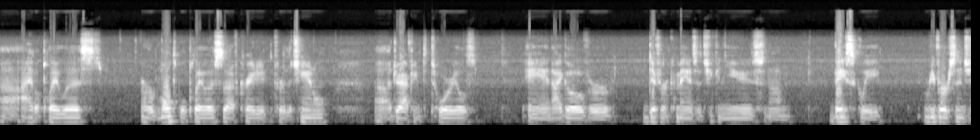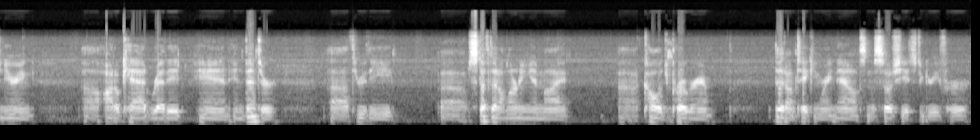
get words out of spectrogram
Uh, I have a playlist or multiple playlists that I've created for the channel, uh, drafting tutorials, and I go over different commands that you can use. Um, basically, reverse engineering uh, AutoCAD, Revit, and Inventor uh, through the uh, stuff that I'm learning in my uh, college program that I'm taking right now. It's an associate's degree for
